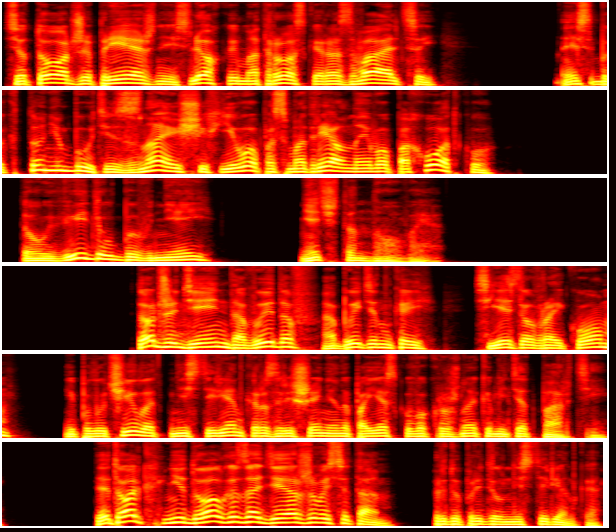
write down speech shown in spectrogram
все тот же прежний, с легкой матросской развальцей. Но если бы кто-нибудь из знающих его посмотрел на его походку, то увидел бы в ней нечто новое. В тот же день Давыдов обыденкой съездил в райком и получил от Нестеренко разрешение на поездку в окружной комитет партии. «Ты только недолго задерживайся там», — предупредил Нестеренко.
